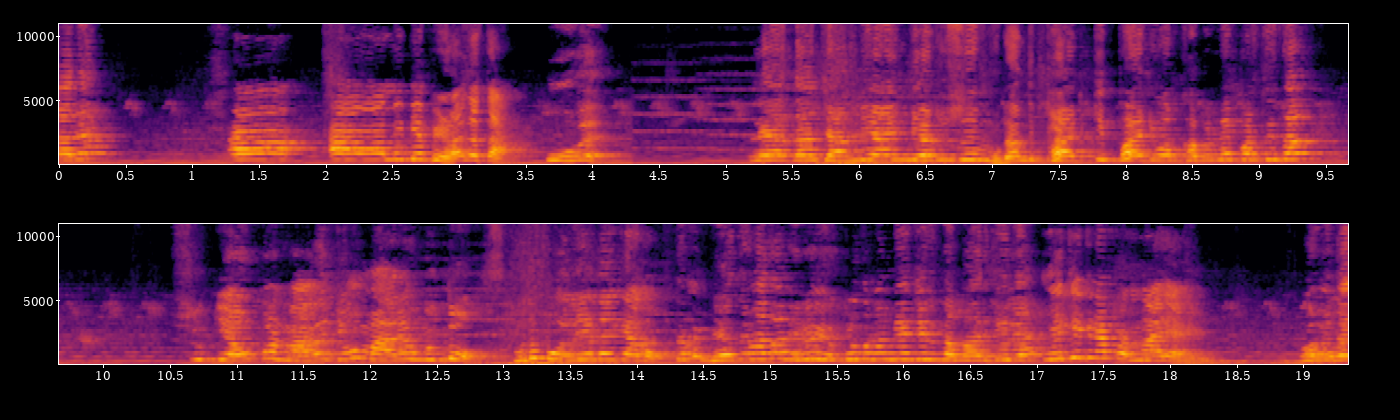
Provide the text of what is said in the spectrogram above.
માર્યા? આ આ અમે બે ભેળા જ હતા. ઓવે લે તને ચાંદની આઈને બેઠું છું. મોઢામાંથી ફાટકી ફાટ્યું આમ ખબર નહીં પડતી તા શું કેવું? પણ મારે જો મારે હું તો હું તો બોલી નહીં કેતો તમે બે દેવા તો નહીં એકલું તમને બે જે રીતના મારી ગઈ લે એક એક ના પણ માર્યા હે હવે તમે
